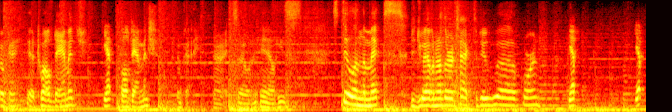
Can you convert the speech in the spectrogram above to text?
Okay. Yeah, twelve damage. Yep, 12 damage. Okay. All right. So you know he's still in the mix. Did you have another attack to do, uh, Corin? Yep. Yep.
